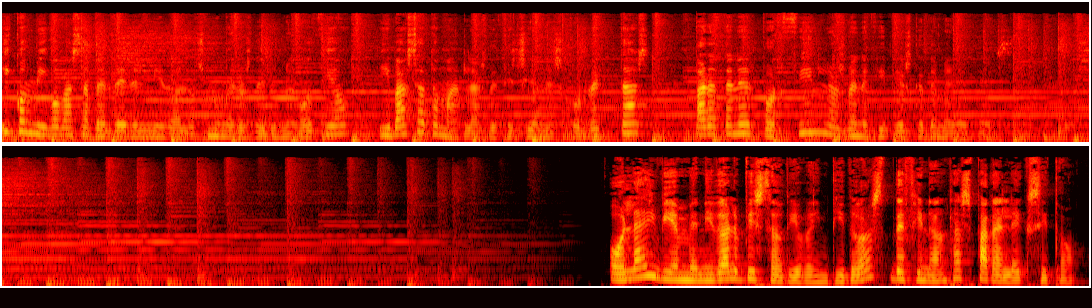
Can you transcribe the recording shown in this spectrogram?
y conmigo vas a perder el miedo a los números de tu negocio y vas a tomar las decisiones correctas para tener por fin los beneficios que te mereces. Hola y bienvenido al episodio 22 de Finanzas para el Éxito.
